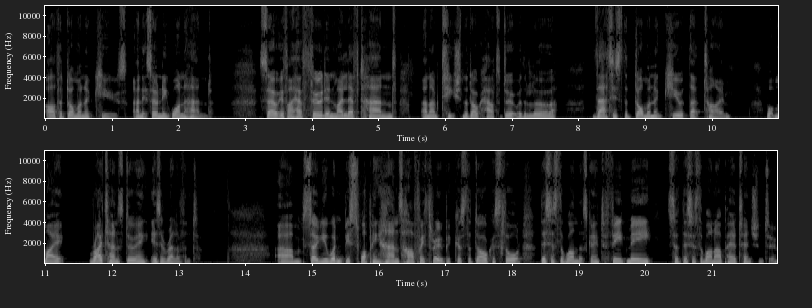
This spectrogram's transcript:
are the dominant cues, and it's only one hand. So if I have food in my left hand and I'm teaching the dog how to do it with a lure, that is the dominant cue at that time. What my right hand's doing is irrelevant. Um, so you wouldn't be swapping hands halfway through because the dog has thought, this is the one that's going to feed me, so this is the one I'll pay attention to.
